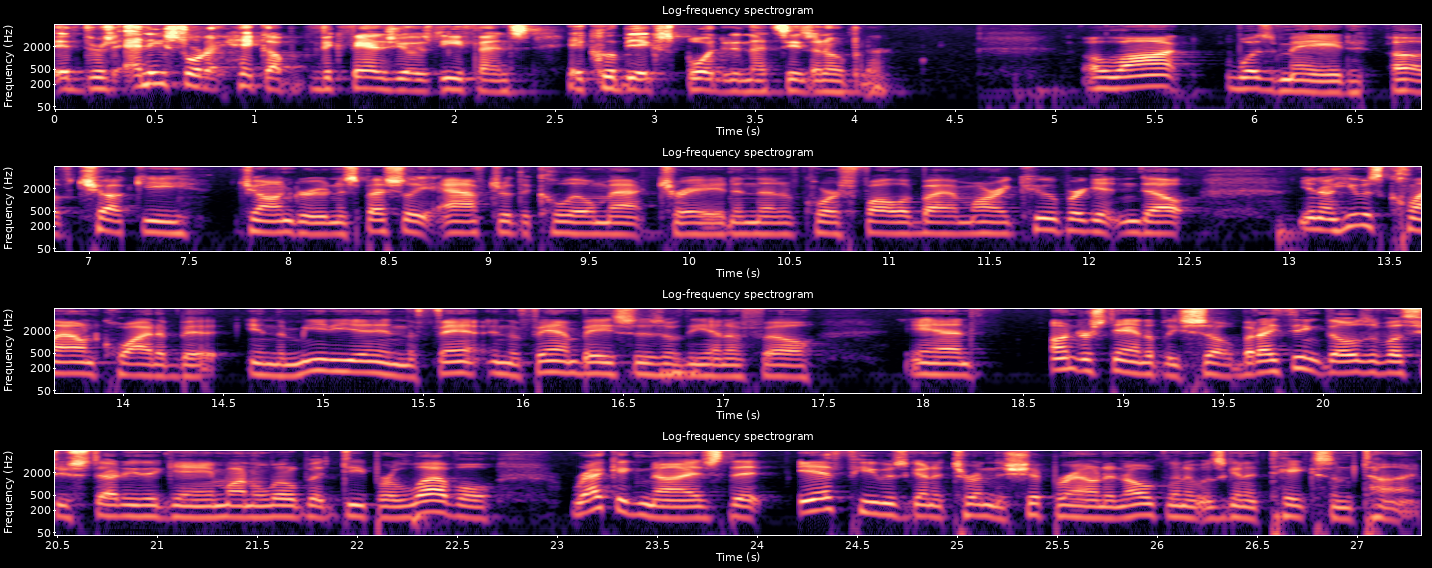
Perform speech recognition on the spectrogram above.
if there's any sort of hiccup with Vic Fangio's defense, it could be exploited in that season opener. A lot was made of Chucky, John Gruden, especially after the Khalil Mack trade, and then of course followed by Amari Cooper getting dealt. You know, he was clowned quite a bit in the media, in the fan, in the fan bases of the NFL, and understandably so. But I think those of us who study the game on a little bit deeper level recognize that if he was going to turn the ship around in Oakland, it was going to take some time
